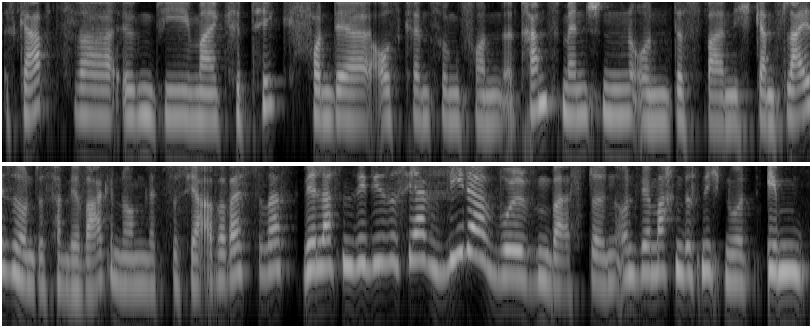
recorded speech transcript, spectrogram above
es gab zwar irgendwie mal Kritik von der Ausgrenzung von äh, Transmenschen und das war nicht ganz leise und das haben wir wahrgenommen letztes Jahr. Aber weißt du was? Wir lassen sie dieses Jahr wieder Vulven basteln und wir machen das nicht nur im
